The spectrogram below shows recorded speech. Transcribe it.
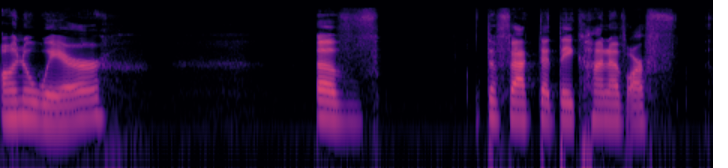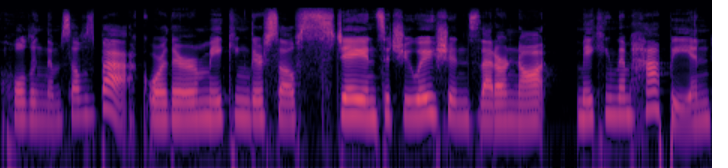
unaware of the fact that they kind of are f- holding themselves back or they're making themselves stay in situations that are not making them happy. And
